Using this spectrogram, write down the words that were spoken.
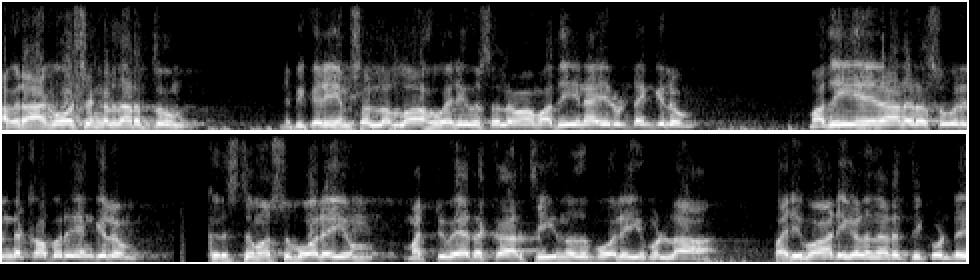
അവരാഘോഷങ്ങൾ നടത്തും. നബി കരീം സല്ലാഹു അലൈ വസ്ലമ മദീനയിലുണ്ടെങ്കിലും മദീനയിലാണ് റസൂലിന്റെ ഖബർ എങ്കിലും ക്രിസ്തുമസ് പോലെയും മറ്റു വേദക്കാർ ചെയ്യുന്നത് പോലെയുമുള്ള പരിപാടികൾ നടത്തിക്കൊണ്ട്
